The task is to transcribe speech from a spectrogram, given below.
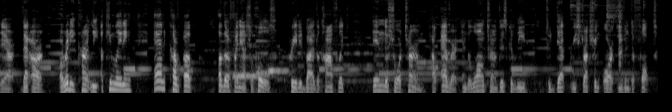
they are that are already currently accumulating and cover up other financial holes created by the conflict in the short term. However, in the long term, this could lead to debt restructuring or even default.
